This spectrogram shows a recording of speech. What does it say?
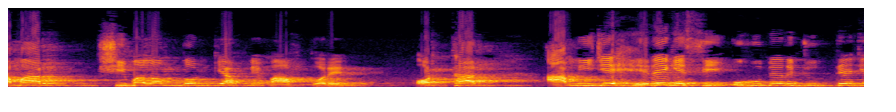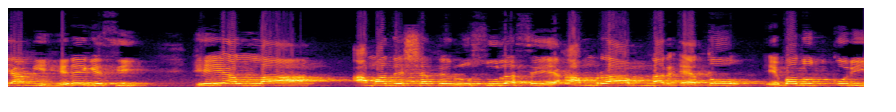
আমার সীমালঙ্ঘনকে আপনি মাফ করেন। অর্থাৎ, আমি যে হেরে গেছি, উহুদের যুদ্ধে যে আমি হেরে গেছি, হে আল্লাহ আমাদের সাথে রসুল আছে, আমরা আপনার এত এবাদত করি,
